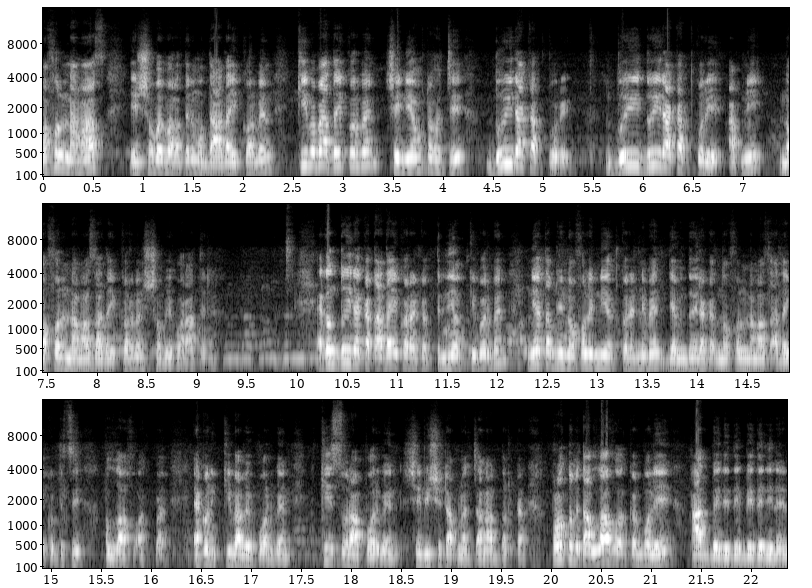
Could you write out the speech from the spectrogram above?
নফল নামাজ এই সবে বরাতের মধ্যে আদায় করবেন। কীভাবে আদায় করবেন? সেই নিয়মটা হচ্ছে দুই রাকাত করে, দুই দুই রাকাত করে আপনি নফল নামাজ আদায় করবেন সবে বরাতের এখন দুই রাকাত আদায় করার ক্ষেত্রে নিয়ত কি করবেন? নিয়ত আপনি নফলের নিয়ত করে নেবেন, যে আমি দুই রাকাত নফল নামাজ আদায় করতেছি, আল্লাহ আকবর। এখন কীভাবে পড়বেন? কি সুরা পড়বেন? সেই বিষয়টা আপনার জানার দরকার। প্রথমে তো আল্লাহ আকবর বলে হাত বেঁধে দিয়ে, বেঁধে নিলেন।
